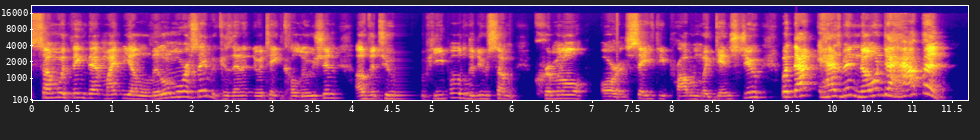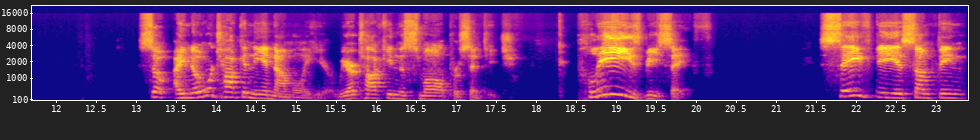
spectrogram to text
some would think that might be a little more safe because then it would take collusion of the two people to do some criminal or safety problem against you. But that has been known to happen. So I know we're talking the anomaly here. We are talking the small percentage. Please be safe safety is something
